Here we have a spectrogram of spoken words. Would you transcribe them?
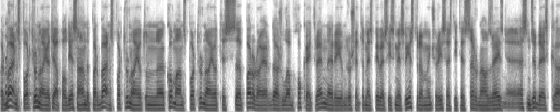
Par bērnu sportu runājot, jā, paldies, Anna. Par bērnu sportu runājot un uh, komandu sportu runājot, es uh, parunāju ar dažu labu hokeja treneri, un droši vien mēs pievērsīsimies viesturam. Viņš var iesaistīties sarunā uzreiz. Esmu dzirdējis, ka,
